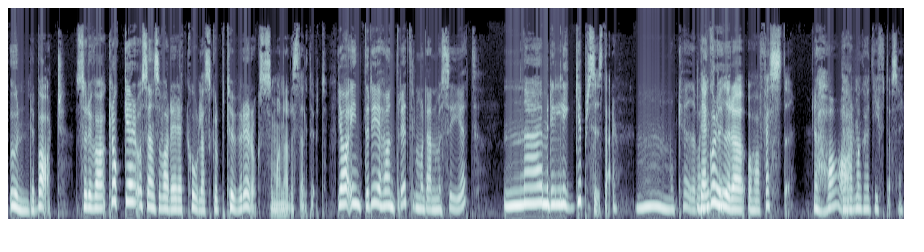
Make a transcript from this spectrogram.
underbart. Så det var klockor och sen så var det rätt coola skulpturer också som man hade ställt ut. ja, inte det, hör inte det till Moderna Museet? Nej men det ligger precis där. Mm, vad Den går att häftigt. hyra och ha fest i. Jaha. Där hade man kunnat gifta sig.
